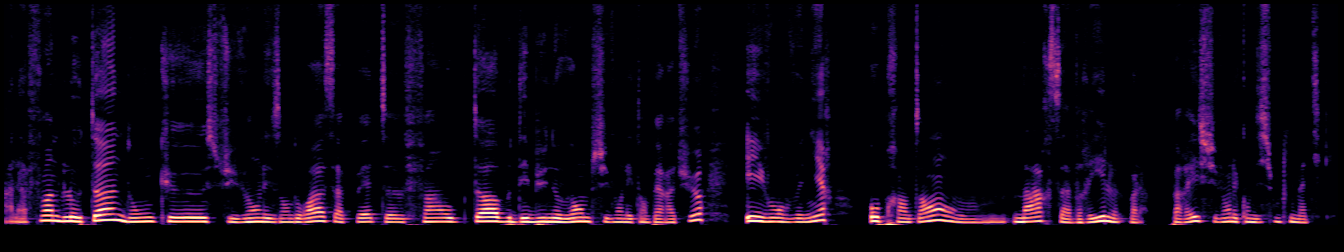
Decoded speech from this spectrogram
à la fin de l'automne, donc euh, suivant les endroits, ça peut être euh, fin octobre, début novembre, suivant les températures, et ils vont revenir au printemps, mars, avril, voilà, pareil suivant les conditions climatiques.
